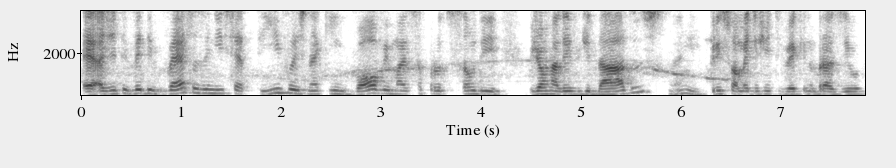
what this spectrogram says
É, a gente vê diversas iniciativas né, que envolvem mais essa produção de jornalismo de dados, né, e principalmente a gente vê aqui no Brasil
